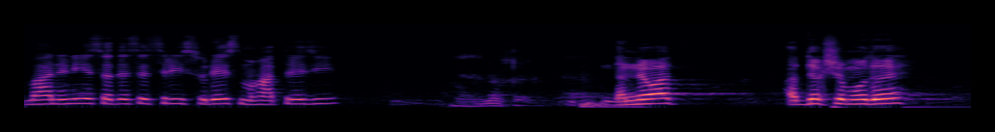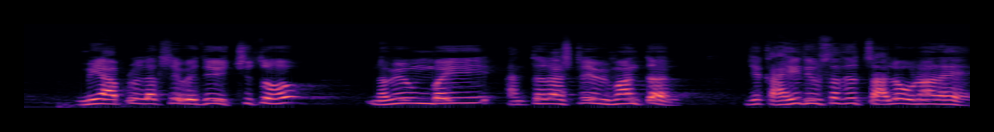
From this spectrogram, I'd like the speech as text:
माननीय सदस्य श्री सुरेश महात्रेजी धन्यवाद अध्यक्ष महोदय। मी आपलं लक्ष वेधू इच्छितो. नवी मुंबई आंतरराष्ट्रीय विमानतळ जे काही दिवसातच चालू होणार आहे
